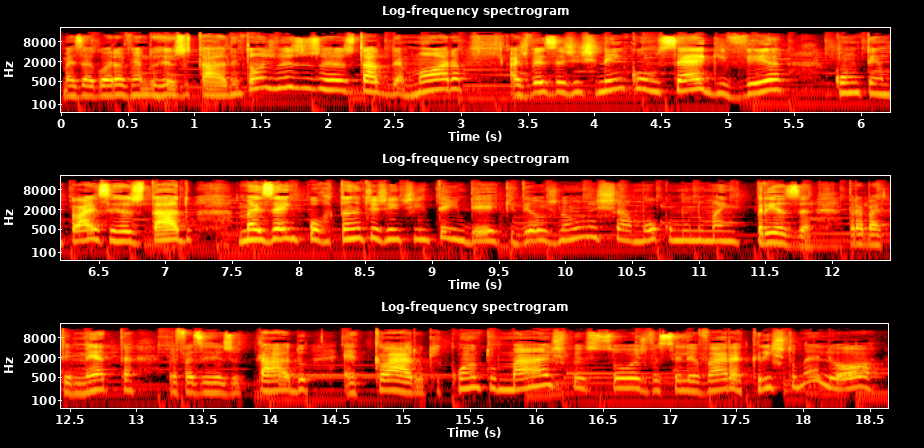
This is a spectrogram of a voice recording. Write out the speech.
mas agora vendo o resultado. Então, às vezes, o resultado demora, às vezes a gente nem consegue ver contemplar esse resultado, mas é importante a gente entender que Deus não nos chamou como numa empresa para bater meta, para fazer resultado. É claro que quanto mais pessoas você levar a Cristo, melhor.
